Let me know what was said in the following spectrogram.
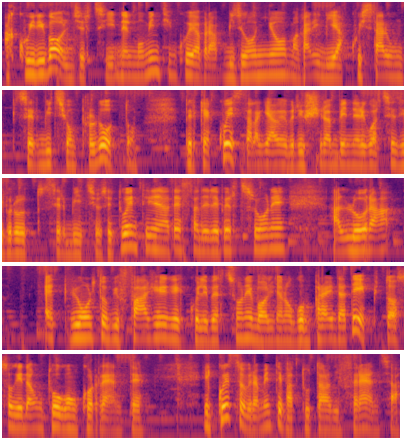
a cui rivolgersi nel momento in cui avrà bisogno magari di acquistare un servizio o un prodotto, perché è questa la chiave per riuscire a vendere qualsiasi prodotto o servizio. Se tu entri nella testa delle persone, allora è molto più facile che quelle persone vogliano comprare da te piuttosto che da un tuo concorrente e questo veramente fa tutta la differenza.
